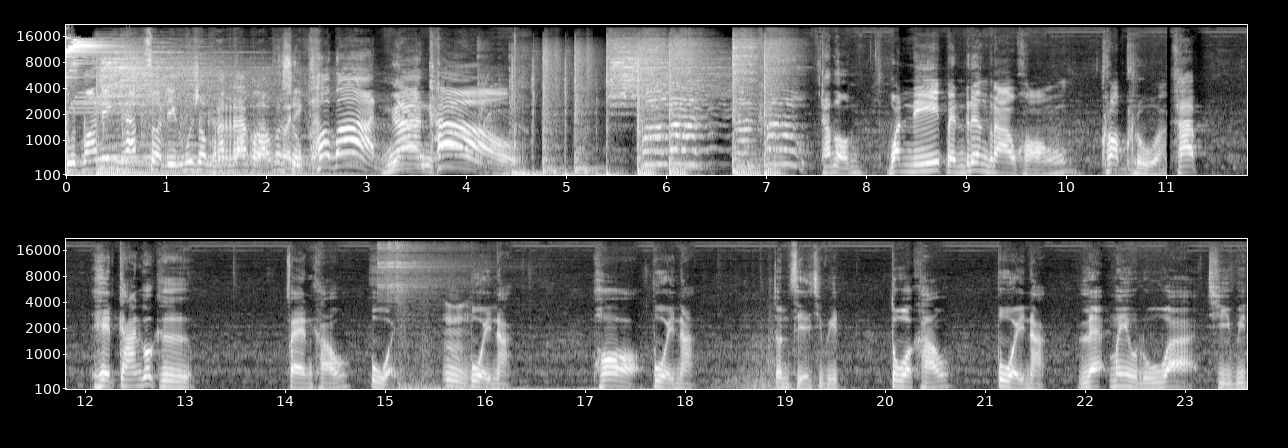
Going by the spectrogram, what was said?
กูดมอร์นิ่งครับ สวัสดีคุณผู้ชมครับผมเข้าสวัสสู่ดีครับ พ่อบ้านงานเข้า ครับผม วันนี้เป็นเรื่องราวของครอบครัว ครับ เหตุการณ์ก็คือแฟนเขาป่วย อืมป่วยหนัก พ่อป่วยหนัก จนเสียชีวิต ตัวเขาป่วยหนัก และไม่รู้ว่าชีวิต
